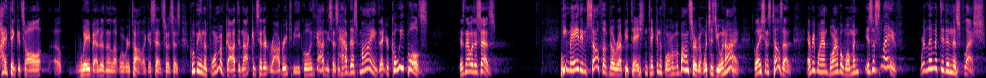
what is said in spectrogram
I think it's all uh, way better than what we're taught, like I said. So it says, Who being the form of God did not consider it robbery to be equal with God. And he says, Have this mind that you're co equals. Isn't that what it says? He made himself of no reputation, taking the form of a bondservant, which is you and I. Galatians tells that. Every man born of a woman is a slave. We're limited in this flesh.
